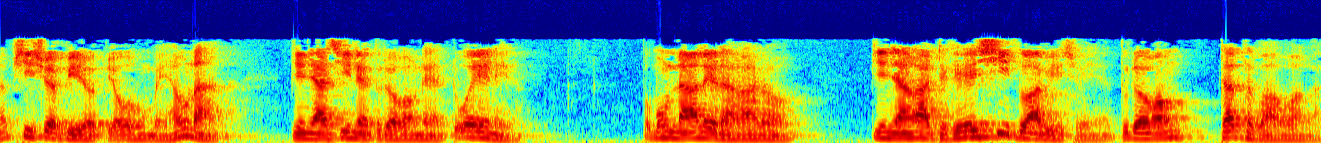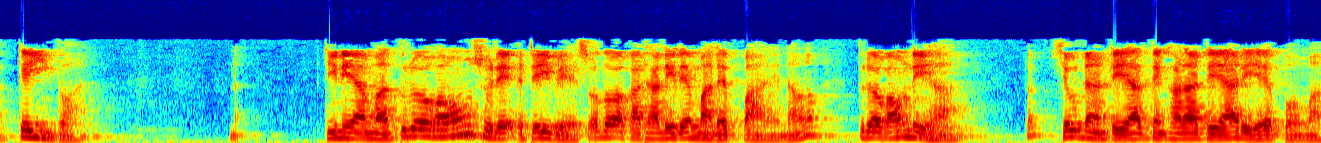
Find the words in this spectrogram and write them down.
နော်ဖြည့်ရွှက်ပြီးတော့ပြောဦးမယ်ဟုတ်လားပညာရှိတဲ့သူတော်ကောင်းနဲ့တွဲနေတာပပုံနားလဲတာကတော့ပညာကတကယ်ရှိသွားပြီဆိုရင်သူတော်ကောင်းဓာတ်တဘာဝကကိမ့်သွားနော်ဒီနေရာမှာသူတော်ကောင်းဆိုတဲ့အတိတ်ပဲစောသောကာထာလေးထဲမှာလည်းပါတယ်နော်သူတော်ကောင်းတွေဟာနော်ရုပ်တံတရားသင်္ခါရတရားတွေရဲ့ပုံမှာ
